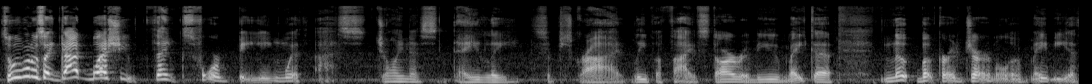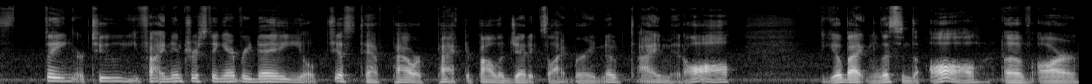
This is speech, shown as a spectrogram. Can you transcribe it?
So we want to say, God bless you. Thanks for being with us. Join us daily. Subscribe. Leave a five star review. Make a notebook or a journal of maybe a thing or two you find interesting every day. You'll just have power packed apologetics library. No time at all. Go back and listen to all of our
